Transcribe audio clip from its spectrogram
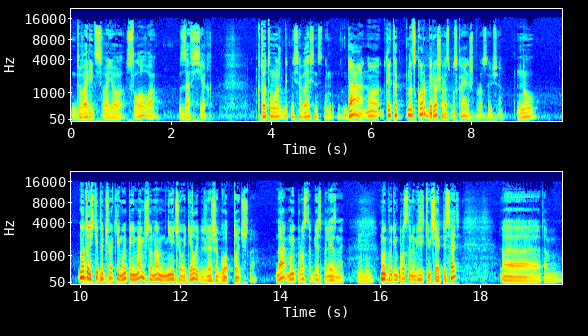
говорить свое слово за всех. Кто-то, может быть, не согласен с ним. Да, но ты как нацкор берешь и распускаешь просто, и все. Ну, Ну, то есть, типа, чуваки, мы понимаем, что нам нечего делать в ближайший год точно. Да, мы просто бесполезны. Мы будем просто на визитке у себя писать, э, там,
